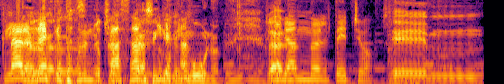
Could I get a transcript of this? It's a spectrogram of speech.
Claro, no es que estás en tu hecho, casa casi que ninguno, te diría. Claro. mirando el techo. Eh,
